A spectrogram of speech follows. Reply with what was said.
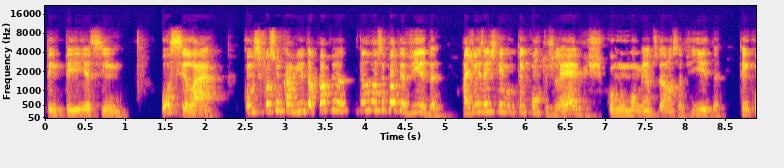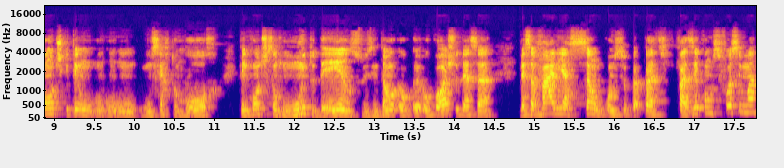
tentei assim oscilar como se fosse um caminho da, própria, da nossa própria vida. Às vezes a gente tem, tem contos leves, como momentos da nossa vida, tem contos que têm um, um, um certo humor, tem contos que são muito densos, então eu, eu gosto dessa, dessa variação, para fazer como se fosse uma,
